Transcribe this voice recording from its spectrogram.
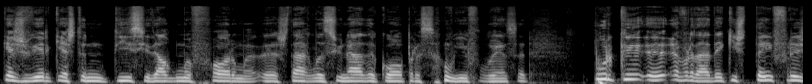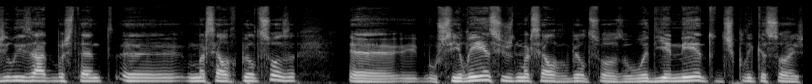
queres ver que esta notícia de alguma forma uh, está relacionada com a Operação Influencer? Porque a verdade é que isto tem fragilizado bastante Marcelo Rebelo de Sousa. os silêncios de Marcelo Rebelo de Sousa, o adiamento de explicações,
